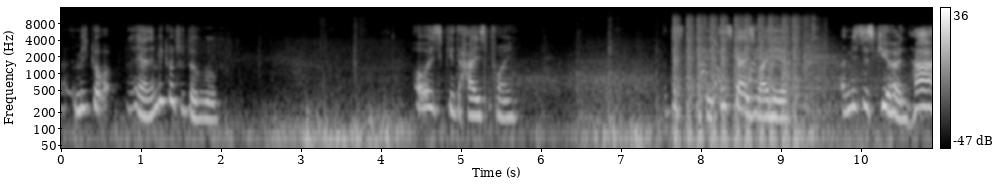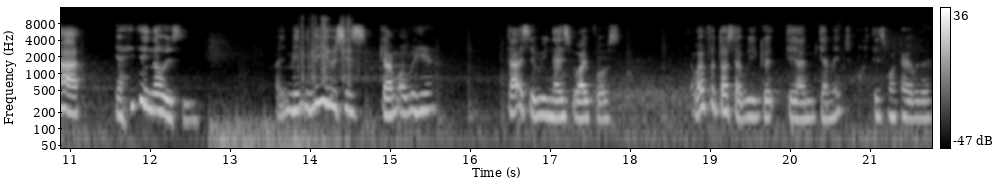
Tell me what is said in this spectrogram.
Let me go. Yeah, let me go to the roof. Always get the highest point. This, okay, this guy is right here. Let me just kill him. Ha ha. Yeah, he didn't notice me. Uh, let me, let me use his gun over here. That is a really nice rifle. Rifle does that really good damage. This one guy over there.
